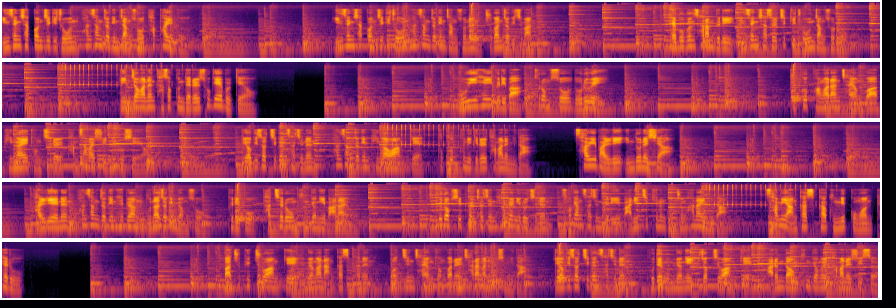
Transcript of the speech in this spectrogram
인생샷 건지기 좋은 환상적인 장소 탑5 인생샷 건지기 좋은 환상적인 장소는 주관적이지만 대부분 사람들이 인생샷을 찍기 좋은 장소로 인정하는 다섯 군데를 소개해 볼게요. 5위 헤이그리바, 트롬소, 노르웨이 북극 광활한 자연과 빙하의 경치를 감상할 수 있는 곳이에요. 여기서 찍은 사진은 환상적인 빙하와 함께 북극 분위기를 담아냅니다. 4위 발리, 인도네시아 발리에는 환상적인 해변, 문화적인 명소, 그리고 다채로운 풍경이 많아요. 끝없이 펼쳐진 해변 위로 지는 석양 사진들이 많이 찍히는 곳 중 하나입니다. 3위 앙카스카 국립공원, 페루 마추픽추와 함께 유명한 앙카스카는 멋진 자연 경관을 자랑하는 곳입니다. 여기서 찍은 사진은 고대 문명의 유적지와 함께 아름다운 풍경을 담아낼 수 있어요.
